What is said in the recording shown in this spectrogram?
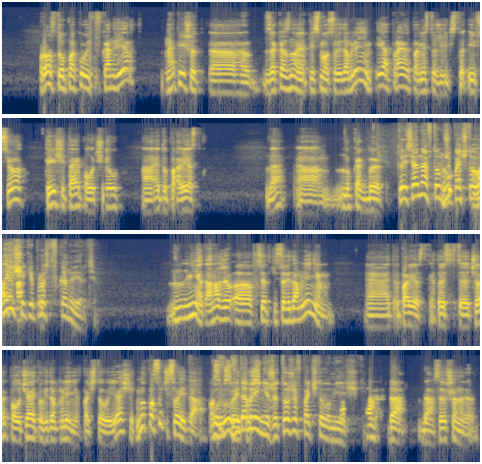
просто упакуют в конверт, напишут э, заказное письмо с уведомлением и отправят по месту жительства. И все, ты, считай, получил э, эту повестку. да, а, ну как бы... То есть она в том ну, же почтовом лайф... ящике, просто в конверте. Нет, она же э, все-таки с уведомлением, э, эта повестка. То есть э, человек получает уведомление в почтовый ящик. Ну, по сути своей, да. По сути уведомление своей, же тоже в почтовом ящике. Да, да, да совершенно верно.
